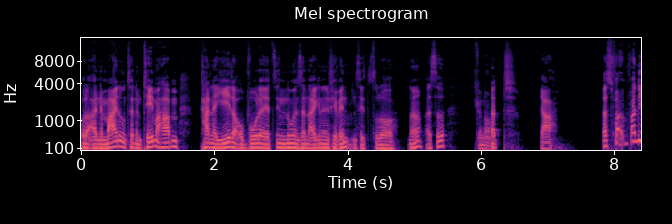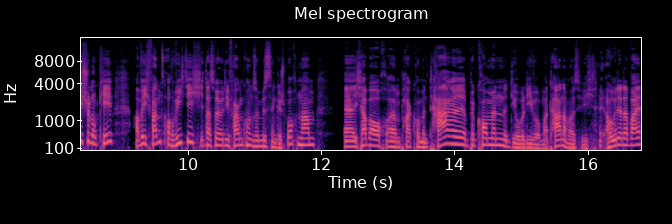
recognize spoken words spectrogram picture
oder eine Meinung zu einem Thema haben, kann ja jeder, obwohl er jetzt in, nur in seinen eigenen vier Wänden sitzt oder, ne, weißt du? Genau. Das, ja. Das fand ich schon okay, aber ich fand es auch wichtig, dass wir über die FarmCon so ein bisschen gesprochen haben. Äh, ich habe auch äh, ein paar Kommentare bekommen. Die Olive Matana war natürlich auch wieder dabei.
